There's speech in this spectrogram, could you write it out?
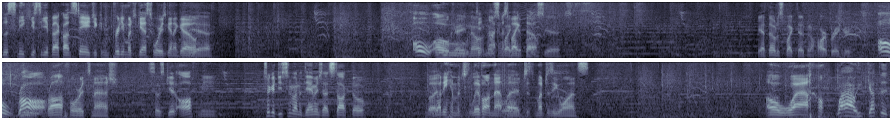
the sneakiest to get back on stage. You can pretty much guess where he's gonna go. yeah. Oh, oh, okay. No, did- no not gonna spike, spike, though. Yeah. Yeah, if that would have spiked, that'd have been a heartbreaker. Oh, raw. Ooh, raw forward smash. Says get off me. Took a decent amount of damage that stock though. But letting him just live on that oh. ledge as much as he wants. Oh wow! wow, he got the.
